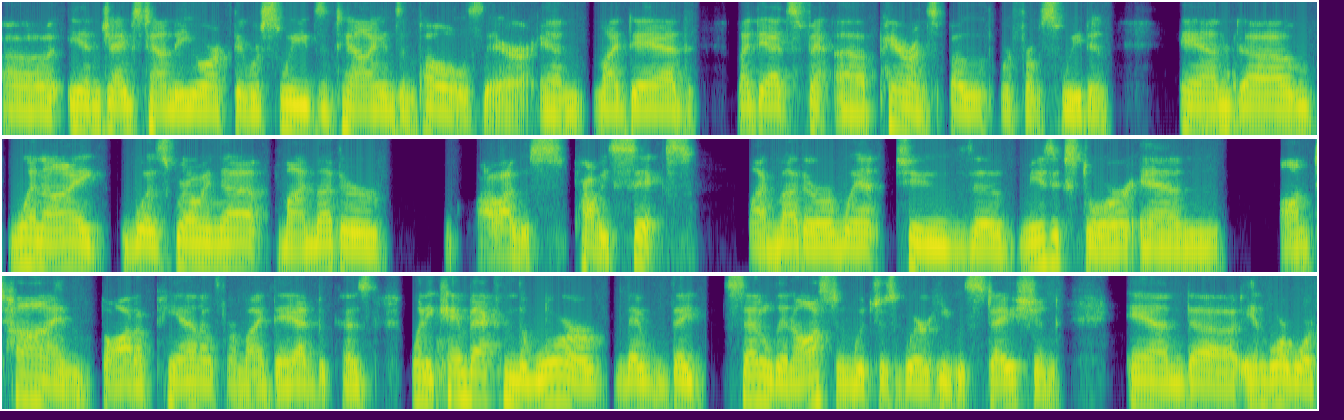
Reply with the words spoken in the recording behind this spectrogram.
uh, in Jamestown, New York. There were Swedes, Italians, and Poles there. And my dad, my dad's fa- uh, parents both were from Sweden. And um, when I was growing up, my mother, while I was probably six, my mother went to the music store and on time bought a piano for my dad because when he came back from the war, they they settled in Austin, which is where he was stationed, and uh, in World War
